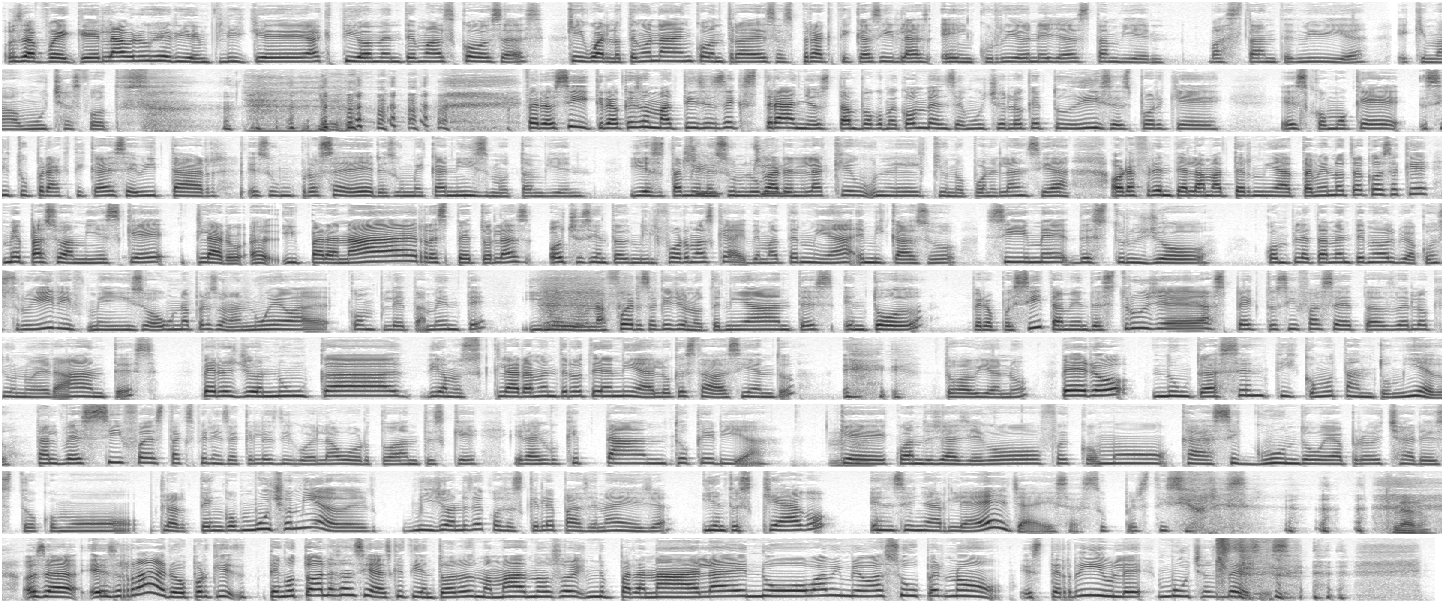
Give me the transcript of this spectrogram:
O sea, puede que la brujería implique activamente más cosas, que igual no tengo nada en contra de esas prácticas y las he incurrido en ellas también bastante en mi vida. He quemado muchas fotos. Pero sí, creo que son matices extraños. Tampoco me convence mucho lo que tú dices porque es como que si tu práctica es evitar, es un proceder, es un mecanismo también. Y eso también es un lugar en, la que, en el que uno pone la ansiedad. Ahora, frente a la maternidad, también otra cosa que me pasó a mí es que, claro, y para nada respeto las 800 mil formas que hay de maternidad, en mi caso sí me destruyó completamente me volvió a construir y me hizo una persona nueva completamente y me dio una fuerza que yo no tenía antes en todo. Pero pues sí, también destruye aspectos y facetas de lo que uno era antes. Pero yo nunca, digamos, claramente no tenía ni idea de lo que estaba haciendo. Todavía no. Pero nunca sentí como tanto miedo. Tal vez sí fue esta experiencia que les digo del aborto antes, que era algo que tanto quería que cuando ya llegó fue como cada segundo voy a aprovechar esto, como, claro, tengo mucho miedo de millones de cosas que le pasen a ella y entonces, ¿qué hago? Enseñarle a ella esas supersticiones. Claro. O sea, es raro porque tengo todas las ansiedades que tienen todas las mamás, no soy para nada la de no, a mí me va súper, no, es terrible muchas veces.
